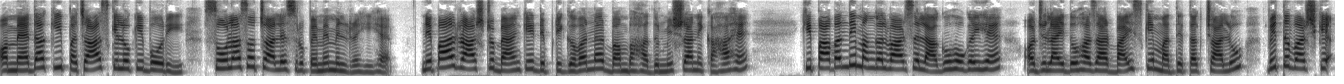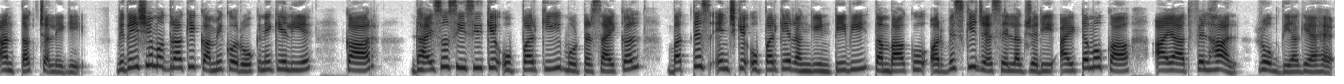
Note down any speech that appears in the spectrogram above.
और मैदा की 50 किलो की बोरी सोलह सौ चालीस में मिल रही है। नेपाल राष्ट्र बैंक के डिप्टी गवर्नर बम बहादुर मिश्रा ने कहा है कि पाबंदी मंगलवार से लागू हो गई है और जुलाई 2022 के मध्य तक चालू वित्त वर्ष के अंत तक चलेगी। विदेशी मुद्रा की कमी को रोकने के लिए कार 250 सीसी के ऊपर की मोटरसाइकिल 32 इंच के ऊपर के रंगीन टीवी, तंबाकू और विस्की जैसे लग्जरी आइटमों का आयात फ़िलहाल रोक दिया गया है।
